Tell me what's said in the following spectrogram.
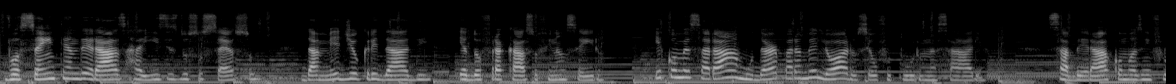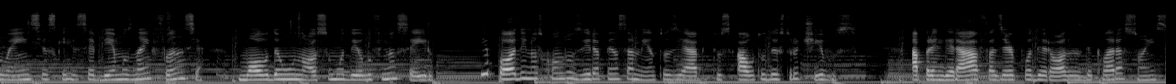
Você entenderá as raízes do sucesso, da mediocridade e do fracasso financeiro e começará a mudar para melhor o seu futuro nessa área. Saberá como as influências que recebemos na infância moldam o nosso modelo financeiro e podem nos conduzir a pensamentos e hábitos autodestrutivos. Aprenderá a fazer poderosas declarações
